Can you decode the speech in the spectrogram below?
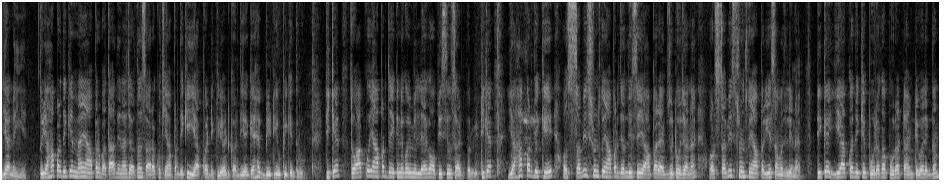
या नहीं है? तो यहाँ पर देखिए मैं यहाँ पर बता देना चाहता हूँ सारा कुछ यहाँ पर देखिए ये आपका डिक्लेयर कर दिया गया है बी के थ्रू ठीक है तो आपको यहाँ पर देखने को भी मिल जाएगा ऑफिशियल साइट पर भी ठीक है यहाँ पर देखिए और सभी स्टूडेंट्स को यहाँ पर जल्दी से यहाँ पर एग्जिट हो जाना है और सभी स्टूडेंट्स को यहाँ पर ये समझ लेना है ठीक है ये आपका देखिए पूरा का पूरा टाइम टेबल एकदम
